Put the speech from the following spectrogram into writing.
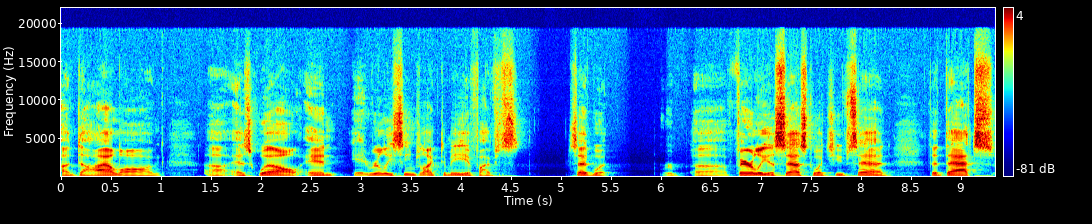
a dialogue uh, as well. And it really seems like to me, if I've said what uh, fairly assessed what you've said, that that's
